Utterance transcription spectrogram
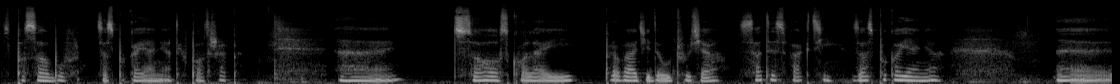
sposobów zaspokajania tych potrzeb. E, co z kolei prowadzi do uczucia satysfakcji, zaspokojenia, e,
